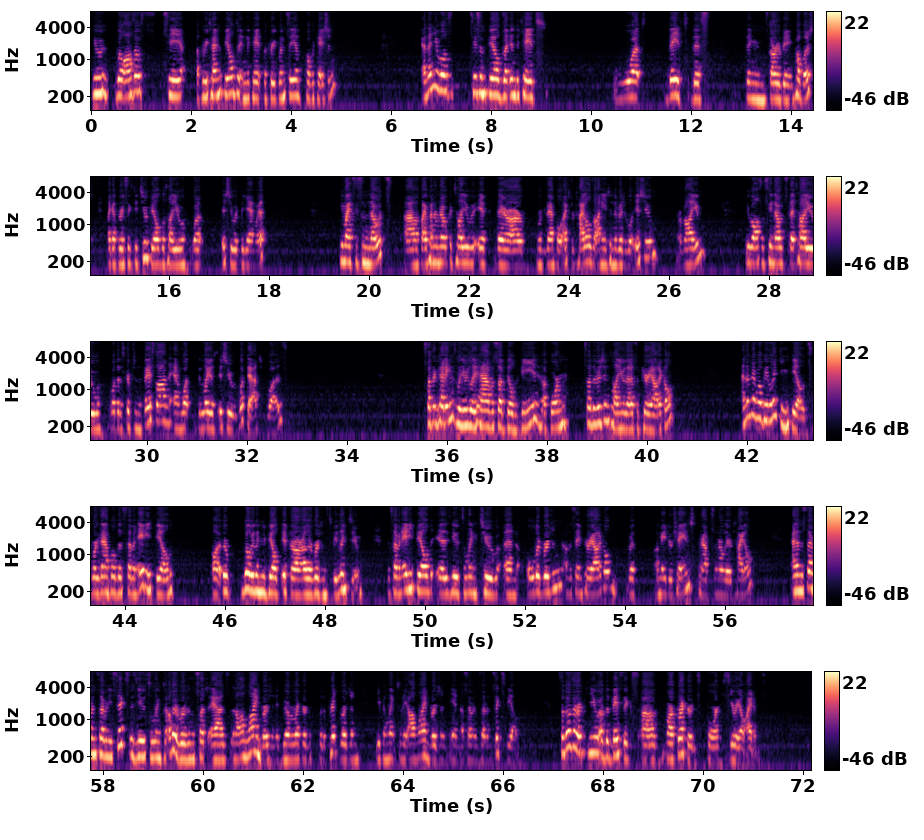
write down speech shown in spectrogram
You will also see a 310 field to indicate the frequency of publication. And then you will see some fields that indicate what date this thing started being published. Like a 362 field will tell you what issue it began with. You might see some notes. Uh, a 500 note could tell you if there are, for example, extra titles on each individual issue or volume. You will also see notes that tell you what the description is based on and what the latest issue looked at was. Subject headings will usually have a subfield V, a form subdivision, telling you that it's a periodical. And then there will be linking fields. For example, this 780 field, well, there will be linking fields if there are other versions to be linked to. The 780 field is used to link to an older version of the same periodical with a major change, perhaps an earlier title. And then the 776 is used to link to other versions, such as an online version. If you have a record for the print version, you can link to the online version in a 776 field. So those are a few of the basics of MARC records for serial items.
